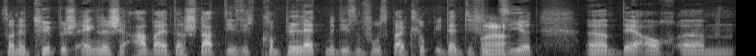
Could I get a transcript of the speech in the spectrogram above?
so eine typisch englische Arbeiterstadt, die sich komplett mit diesem Fußballclub identifiziert, ja. äh, der auch ähm,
